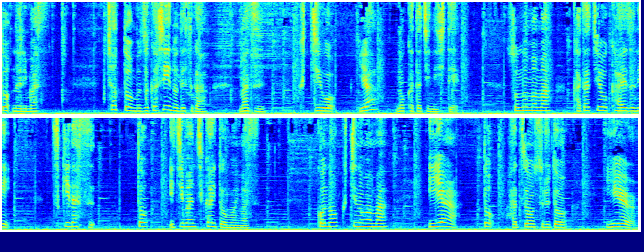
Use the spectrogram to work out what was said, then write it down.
となります。ちょっと難しいのですが、まず口をやの形にしてそのまま形を変えずに突き出すと一番近いと思います。この口のまま ear と発音すると year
